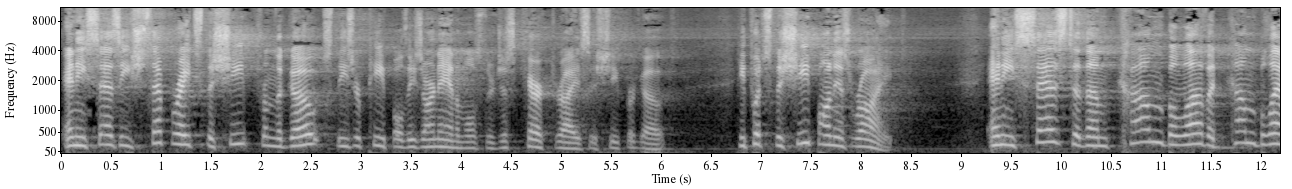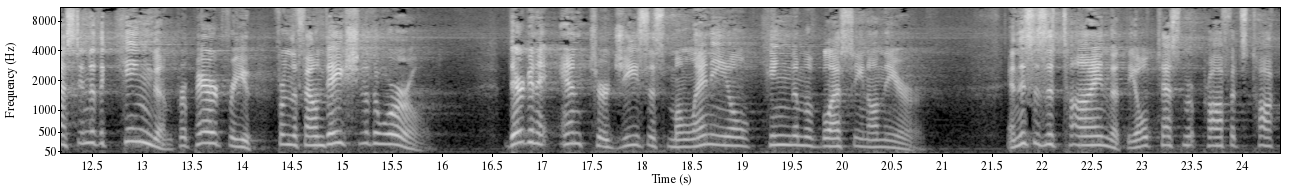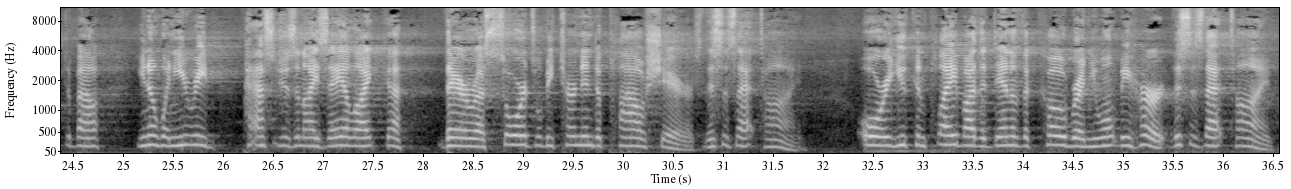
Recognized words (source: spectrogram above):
And he says he separates the sheep from the goats. These are people, these aren't animals, they're just characterized as sheep or goats. He puts the sheep on his right. And he says to them, Come, beloved, come blessed into the kingdom prepared for you from the foundation of the world. They're going to enter Jesus' millennial kingdom of blessing on the earth. And this is a time that the Old Testament prophets talked about. You know, when you read passages in Isaiah like uh, their uh, swords will be turned into plowshares, this is that time. Or you can play by the den of the cobra and you won't be hurt. This is that time.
